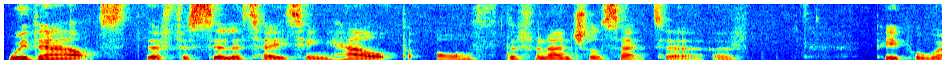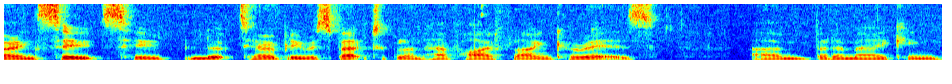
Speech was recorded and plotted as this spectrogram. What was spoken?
without the facilitating help of the financial sector of people wearing suits who look terribly respectable and have high flying careers, um, but are making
